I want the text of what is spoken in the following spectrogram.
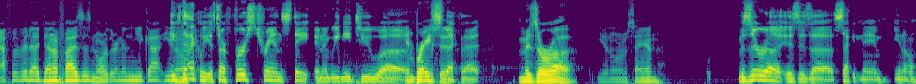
half of it identifies as northern, and you got you know, exactly. It's our first trans state, and we need to uh, Embrace it. respect that. Missouri. You know what I'm saying? Missouri is his uh, second name. You know.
